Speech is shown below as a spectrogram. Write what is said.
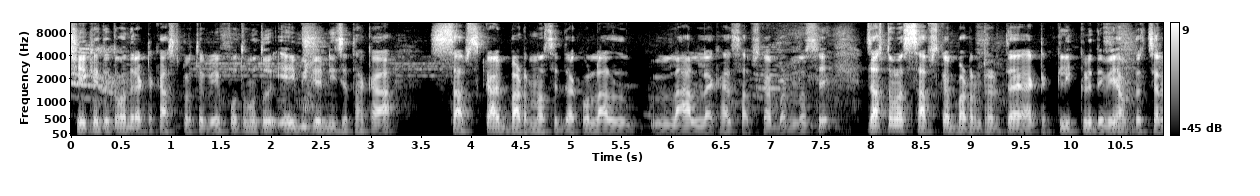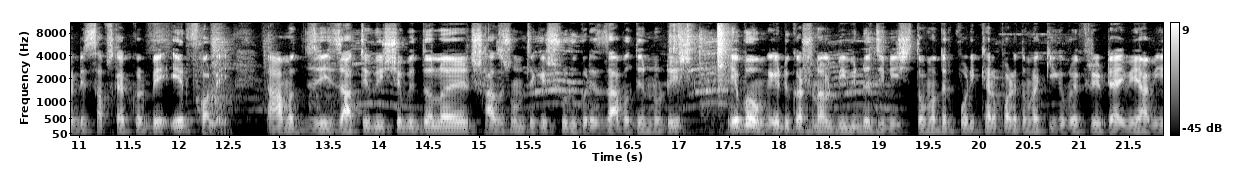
সেই ক্ষেত্রে তোমাদের একটা কাজ করতে হবে। প্রথমত এই ভিডিওর নিচে থাকা সাবস্ক্রাইব বাটন আছে, দেখো লাল লাল লেখা সাবস্ক্রাইব বাটন আছে। জাস্ট তোমরা সাবস্ক্রাইব বাটনটাতে একটা ক্লিক করে দেবে, আমাদের চ্যানেলটি সাবস্ক্রাইব করবে। এর ফলে আমাদের যে জাতীয় বিশ্ববিদ্যালয়ের সাজেশন থেকে শুরু করে যাবতীয় নোটিশ এবং এডুকেশনাল বিভিন্ন জিনিস, তোমাদের পরীক্ষার পরে তোমরা কী করবে ফ্রি টাইমে আমি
